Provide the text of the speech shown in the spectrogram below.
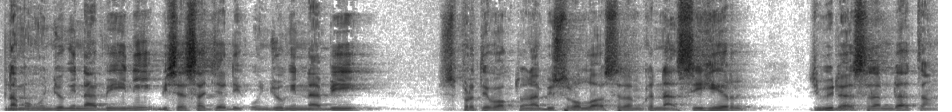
Nah mengunjungi Nabi ini bisa saja dikunjungi Nabi seperti waktu Nabi SAW kena sihir, Jibril AS datang.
